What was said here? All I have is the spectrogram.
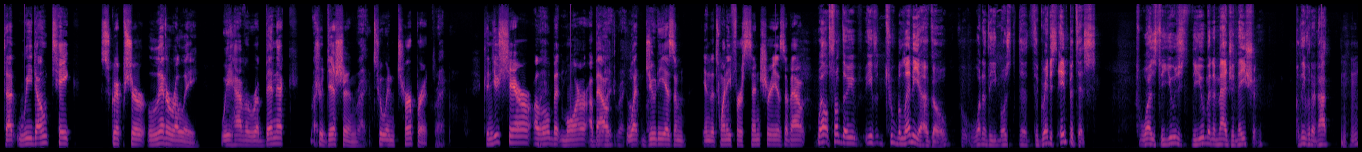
that we don't take scripture literally. We have a rabbinic right. tradition right. to interpret. Right. Can you share a right. little bit more about what Judaism in the 21st century is about? Well, from the even two millennia ago, one of the most the, the greatest impetus was to use the human imagination believe it or not, mm-hmm.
